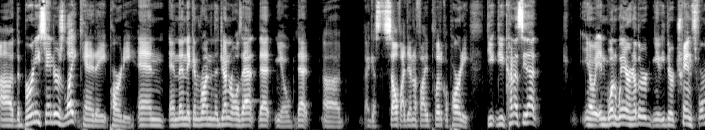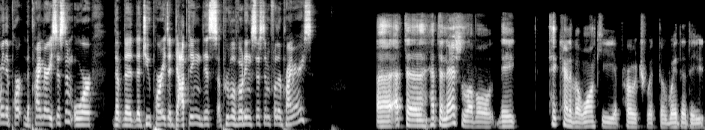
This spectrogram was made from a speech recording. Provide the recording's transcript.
uh, the bernie sanders light candidate party and and then they can run in the general as that that you know that uh, I guess self-identified political party. Do you, do you kind of see that, you know, in one way or another, you know, either transforming the part the primary system or the, the the two parties adopting this approval voting system for their primaries? Uh, at the at the national level, they take kind of a wonky approach with the way that they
